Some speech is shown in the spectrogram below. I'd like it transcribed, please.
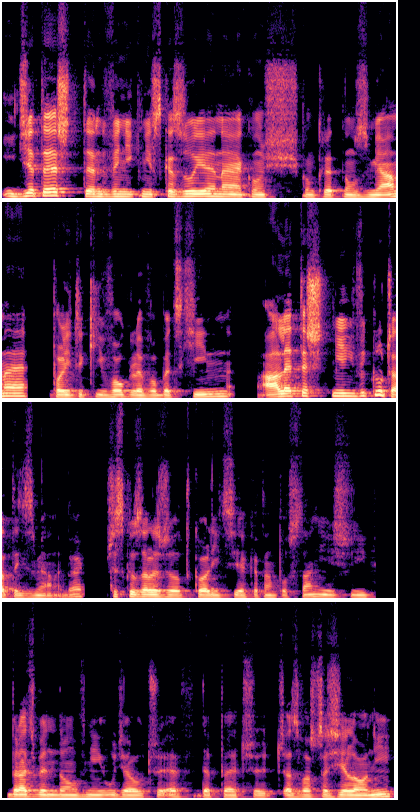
Idzie też ten wynik nie wskazuje na jakąś konkretną zmianę polityki w ogóle wobec Chin, ale też nie wyklucza tej zmiany. Tak? Wszystko zależy od koalicji, jaka tam powstanie. Jeśli brać będą w niej udział czy FDP, czy, a zwłaszcza Zieloni,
